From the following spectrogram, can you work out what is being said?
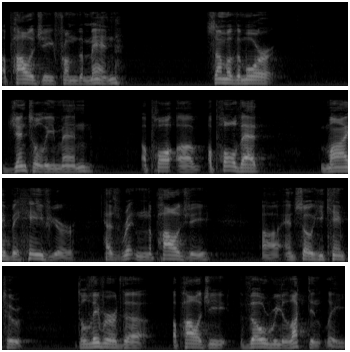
apology from the men. Some of the more gently men appalled, uh, appalled that my behavior has written an apology, uh, and so he came to deliver the apology, though reluctantly.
